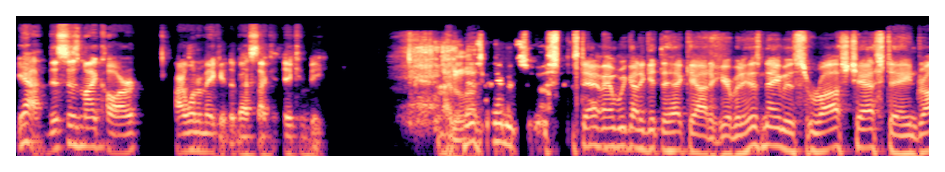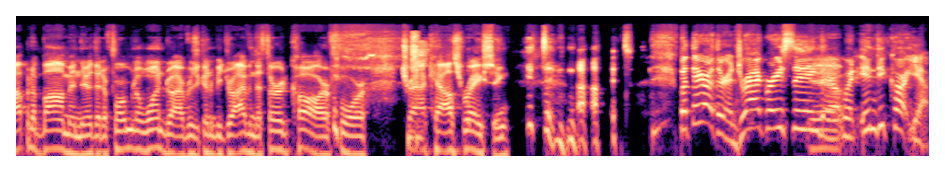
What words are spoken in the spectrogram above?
"Yeah, this is my car. I want to make it the best I can, it can be." I love his name is Statman. We got to get the heck out of here. But his name is Ross Chastain. Dropping a bomb in there that a Formula One driver is going to be driving the third car for Trackhouse Racing. It did not. But they are. They're in drag racing. Yeah. They're in IndyCar. Yeah.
